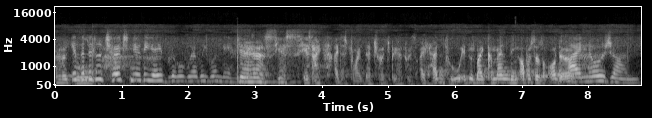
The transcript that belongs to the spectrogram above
heard you. In the little church near the Ebro where we were married. Yes, yes, yes. I, I destroyed that church, Beatrice. I had to. It was my commanding officer's order. I know, Jean.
